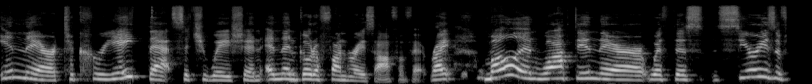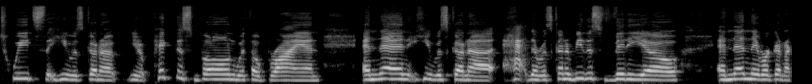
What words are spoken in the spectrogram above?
in there to create that situation and then go to fundraise off of it, right? Mullin walked in there with this series of tweets that he was going to, you know, pick this bone with O'Brien, and then he was going to ha- there was going to be this video, and then they were going to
